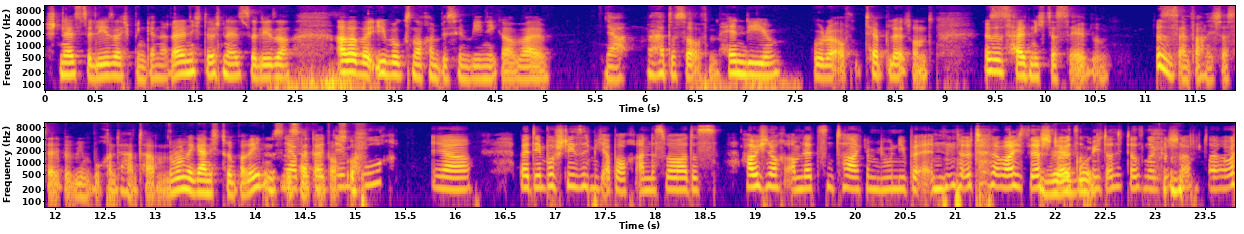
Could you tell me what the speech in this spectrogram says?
schnellste Leser, ich bin generell nicht der schnellste Leser, aber bei E-Books noch ein bisschen weniger, weil ja, man hat das so auf dem Handy oder auf dem Tablet und es ist halt nicht dasselbe. Es ist einfach nicht dasselbe wie ein Buch in der Hand haben. Da wollen wir gar nicht drüber reden, es Ja, ist halt einfach so. Buch, ja, bei dem Buch schließe ich mich aber auch an. Das war das, habe ich noch am letzten Tag im Juni beendet. Da war ich sehr Sehr stolz auf gut. mich, dass ich das noch geschafft habe.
